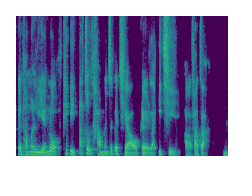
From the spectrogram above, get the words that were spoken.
跟他们联络，可以搭住他们这个桥，可以来一起啊发展，嗯，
